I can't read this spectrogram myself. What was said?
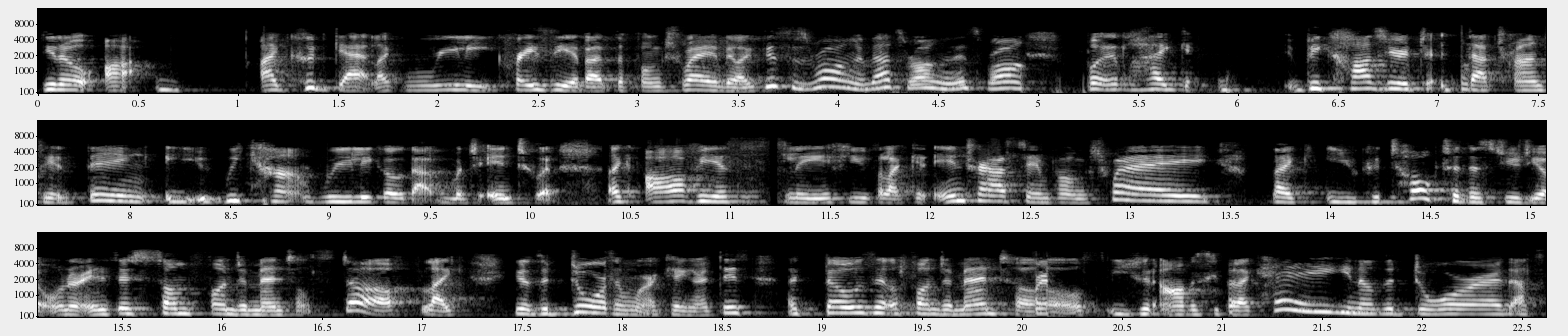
you know, I, I could get like really crazy about the feng shui and be like, this is wrong and that's wrong and that's wrong. But like, because you're that transient thing, we can't really go that much into it. Like obviously, if you've like an interest in feng shui, like you could talk to the studio owner, and if there's some fundamental stuff, like you know the door isn't working or this, like those little fundamentals, you can obviously be like, hey, you know the door that's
